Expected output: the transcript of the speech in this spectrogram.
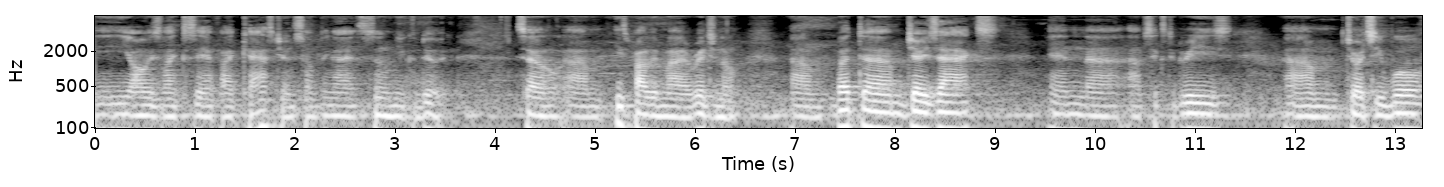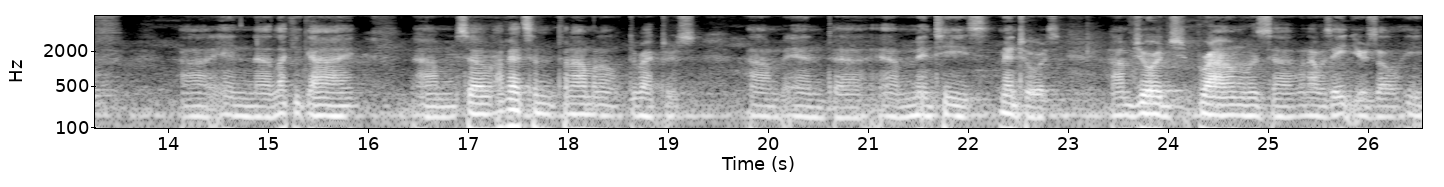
he always liked to say, if I cast you in something, I assume you can do it. So um, he's probably my original. Um, but um, Jerry Zaks in uh, Six Degrees, um, George C. Wolfe uh, in uh, Lucky Guy, um, so I've had some phenomenal directors um, and uh, um, mentees, mentors. Um, George Brown was uh, when I was eight years old. He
